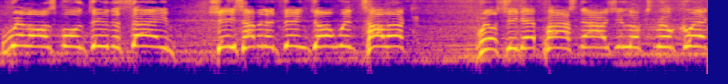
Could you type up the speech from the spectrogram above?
Will Osborne do the same? She's having a ding-dong with Tullock. Will she get past now? She looks real quick.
